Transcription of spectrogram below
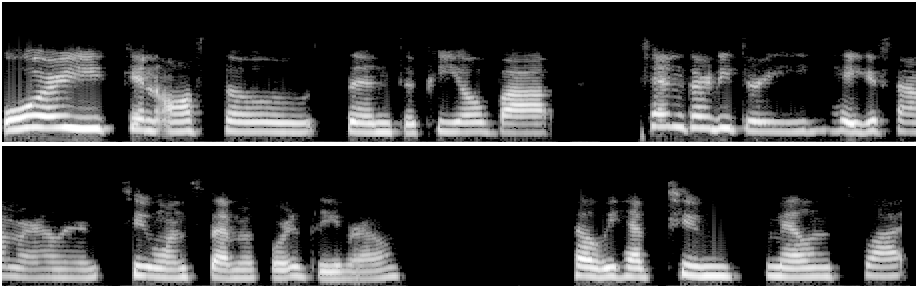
Or you can also send to P.O. Box 1033, Hagerstown, Maryland 21740. So we have two mailing slots.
